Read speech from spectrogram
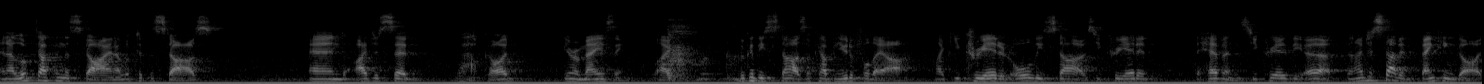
And I looked up in the sky and I looked at the stars. And I just said, Wow, God, you're amazing. Like, look at these stars. Look how beautiful they are. Like, you created all these stars, you created the heavens, you created the earth. And I just started thanking God.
